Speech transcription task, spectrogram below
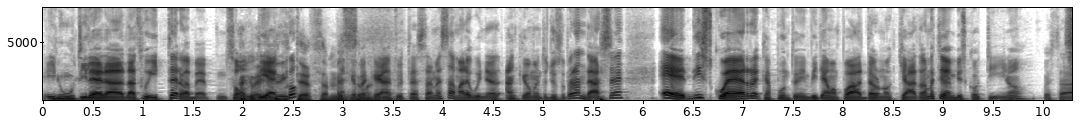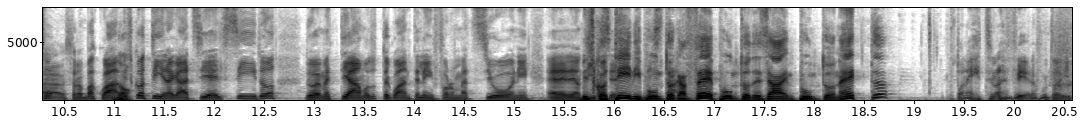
inutile da, da Twitter, vabbè, soldi, perché ecco. Twitter sta messa anche perché male. Twitter sta messa male, quindi è anche il momento giusto per andarsene. E di Square, che appunto vi invitiamo poi a dare un'occhiata, la mettiamo in biscottini, no? Questa, Sì. questa roba qua. No. Biscottini, ragazzi, è il sito dove mettiamo tutte quante le informazioni e le notizie biscottini.caffè.design.net .net, non è vero, punto .it.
